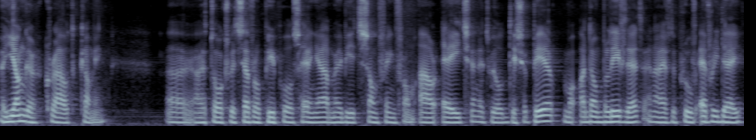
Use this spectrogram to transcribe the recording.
a younger crowd coming. Uh, I talks with several people saying, yeah, maybe it's something from our age and it will disappear. I don't believe that, and I have the proof every day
